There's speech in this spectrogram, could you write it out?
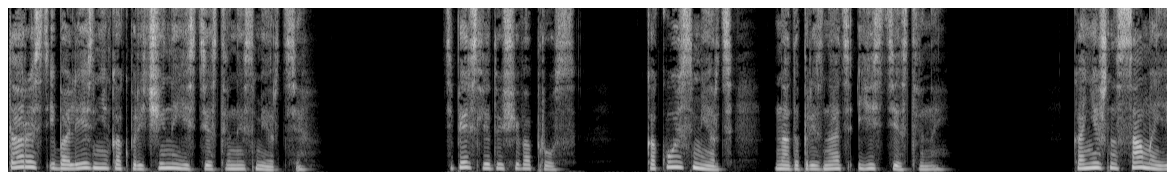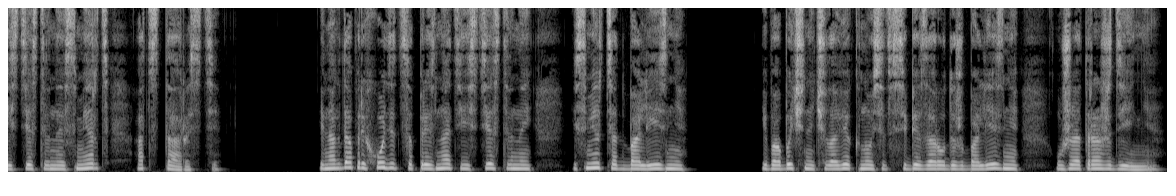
Старость и болезни как причины естественной смерти. Теперь следующий вопрос. Какую смерть надо признать естественной? Конечно, самая естественная смерть от старости. Иногда приходится признать естественной и смерть от болезни, ибо обычный человек носит в себе зародыш болезни уже от рождения.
